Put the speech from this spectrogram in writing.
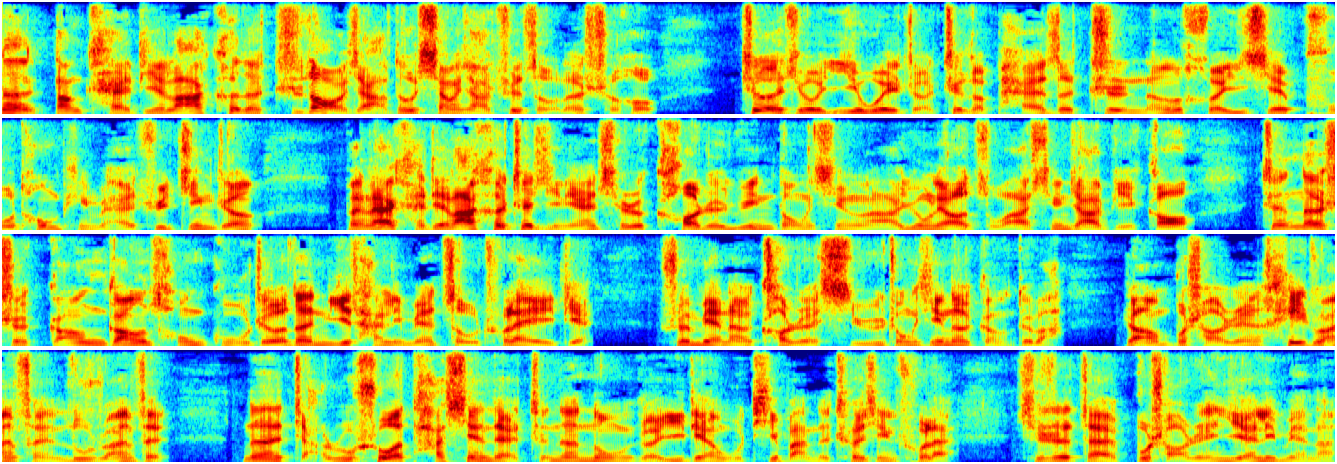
那当凯迪拉克的指导价都向下去走的时候，这就意味着这个牌子只能和一些普通品牌去竞争。本来凯迪拉克这几年其实靠着运动性啊、用料足啊、性价比高，真的是刚刚从骨折的泥潭里面走出来一点。顺便呢，靠着洗浴中心的梗，对吧？让不少人黑转粉、路转粉。那假如说他现在真的弄个 1.5T 版的车型出来，其实，在不少人眼里面呢，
